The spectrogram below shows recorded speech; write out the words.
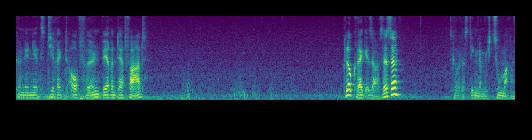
können den jetzt direkt auffüllen während der Fahrt. Kluck, weg ist er. Siehst du? Können wir das Ding nämlich zumachen.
